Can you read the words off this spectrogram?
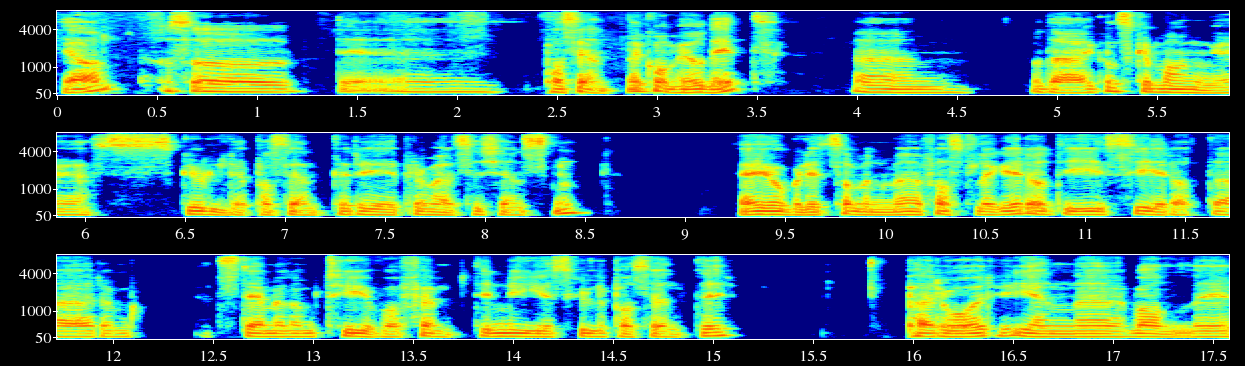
Ja, altså det, Pasientene kommer jo dit. Um, og det er ganske mange skulderpasienter i primærhelsetjenesten. Jeg jobber litt sammen med fastleger, og de sier at det er et sted mellom 20 og 50 nye skulderpasienter per år i en eh, vanlig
